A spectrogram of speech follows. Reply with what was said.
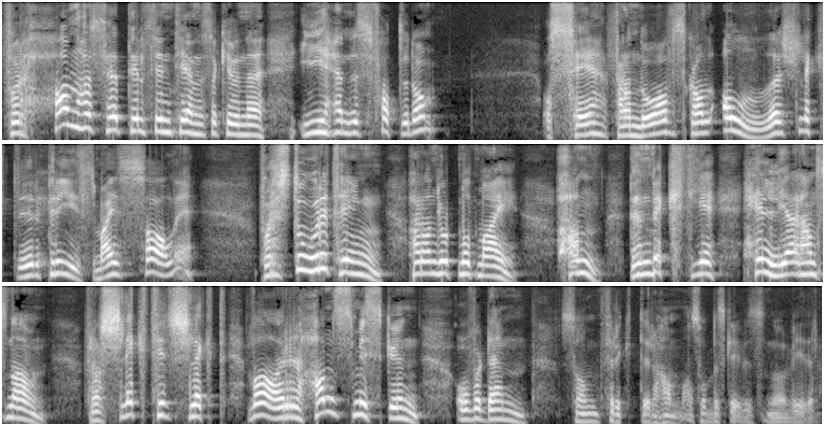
For han har sett til sin tjenestekvinne i hennes fattigdom. Og se, fra nå av skal alle slekter prise meg salig. For store ting har han gjort mot meg. Han, den mektige, hellige er hans navn. Fra slekt til slekt varer hans miskunn over dem som frykter ham. Og så beskrives det noe videre.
